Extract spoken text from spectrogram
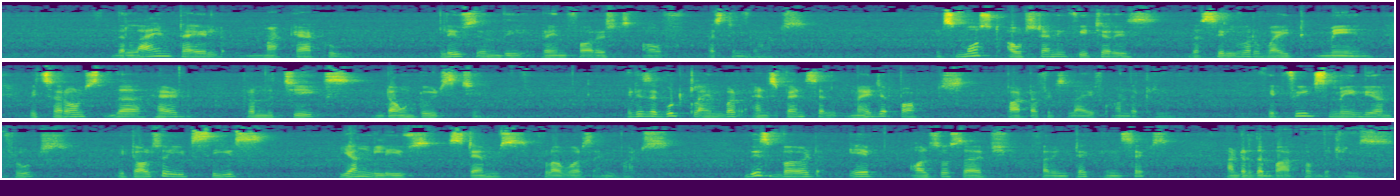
The lion tailed macaque lives in the rainforests of Western Ghats. Its most outstanding feature is the silver white mane which surrounds the head from the cheeks down to its chin. It is a good climber and spends a major parts, part of its life on the tree. It feeds mainly on fruits. It also eats seeds, young leaves, stems, flowers, and buds. This bird ape also search for insects under the bark of the trees.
